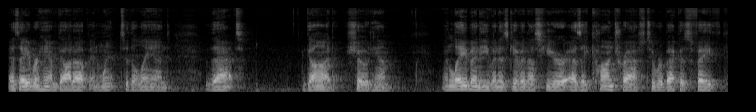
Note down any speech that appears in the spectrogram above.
as Abraham got up and went to the land that God showed him. And Laban even is given us here as a contrast to Rebekah's faith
